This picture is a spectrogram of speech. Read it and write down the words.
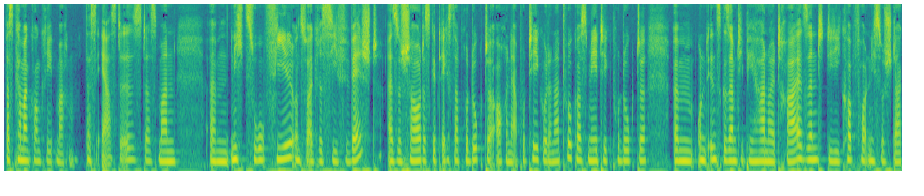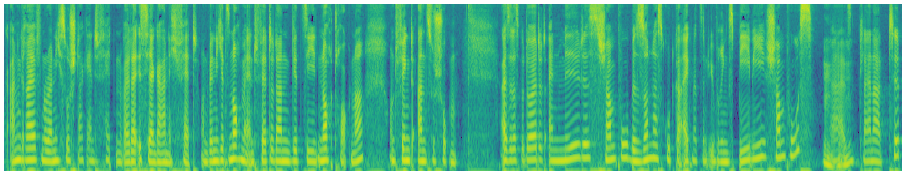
Was kann man konkret machen? Das erste ist, dass man ähm, nicht zu viel und zu aggressiv wäscht. Also schaut, es gibt extra Produkte auch in der Apotheke oder Naturkosmetikprodukte ähm, und insgesamt die pH-neutral sind, die die Kopfhaut nicht so stark angreifen oder nicht so stark entfetten, weil da ist ja gar nicht Fett. Und wenn ich jetzt noch mehr entfette, dann wird sie noch trockener und fängt an zu schuppen. Also das bedeutet ein mildes Shampoo. Besonders gut geeignet sind übrigens Baby-Shampoos, mhm. ja, als kleiner Tipp,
